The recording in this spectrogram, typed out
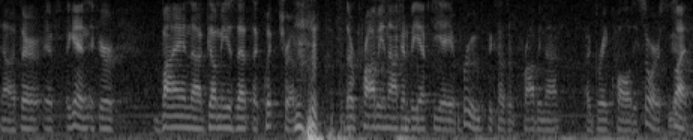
Now, if they're if again if you're buying uh, gummies at the QuikTrip, they're probably not going to be FDA approved because they're probably not a great quality source. Yeah. But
